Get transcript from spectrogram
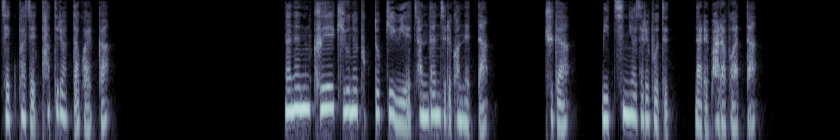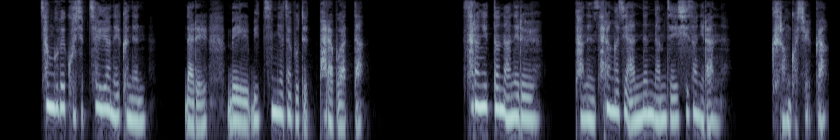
잭팟을 터뜨렸다고 할까? 나는 그의 기운을 북돋기 위해 전단지를 건넸다. 그가 미친 여자를 보듯 나를 바라보았다. 1997년에 그는 나를 매일 미친 여자 보듯 바라보았다. 사랑했던 아내를 더는 사랑하지 않는 남자의 시선이란 그런 것일까?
